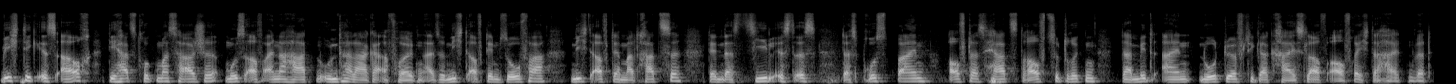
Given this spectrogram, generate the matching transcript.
Wichtig ist auch, die Herzdruckmassage muss auf einer harten Unterlage erfolgen, also nicht auf dem Sofa, nicht auf der Matratze, denn das Ziel ist es, das Brustbein auf das Herz draufzudrücken, damit ein notdürftiger Kreislauf aufrechterhalten wird.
